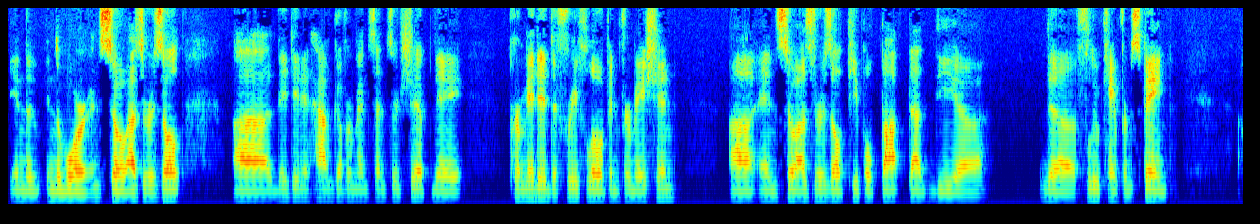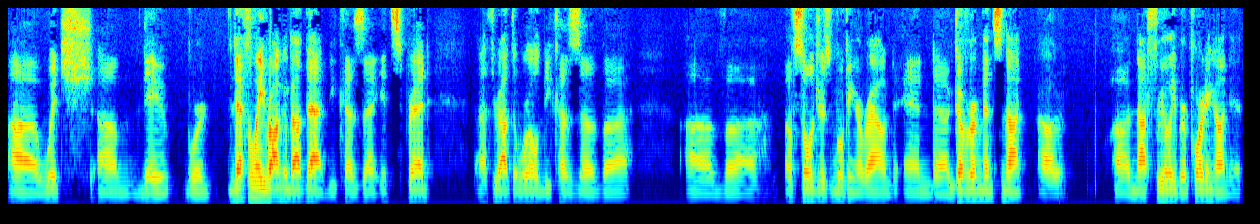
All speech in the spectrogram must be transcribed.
in the in the war, and so as a result, uh, they didn't have government censorship. They permitted the free flow of information, uh, and so as a result, people thought that the the flu came from Spain uh, which um, they were definitely wrong about that because uh, it spread uh, throughout the world because of uh, of uh, of soldiers moving around and governments not not freely reporting on it.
